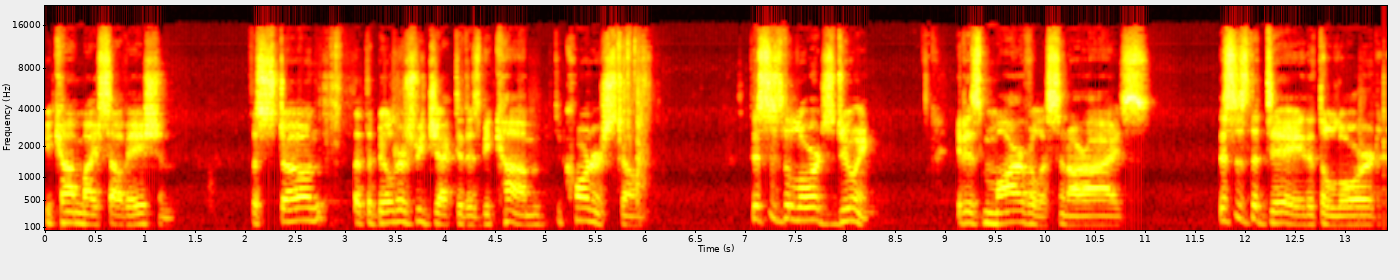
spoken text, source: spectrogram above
become my salvation. The stone that the builders rejected has become the cornerstone. This is the Lord's doing. It is marvelous in our eyes. This is the day that the Lord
